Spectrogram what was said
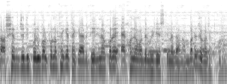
চাষের যদি পরিকল্পনা থেকে থাকে আর দেরি না করে এখনই আমাদের ভিডিও স্ক্রিনে দেওয়া নাম্বারে যোগাযোগ করুন।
